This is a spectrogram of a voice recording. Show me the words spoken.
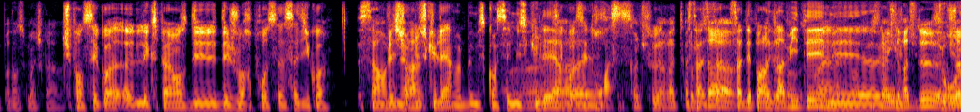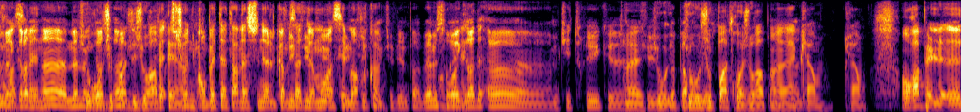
pendant ce match-là. Tu penses c'est quoi euh, l'expérience des, des joueurs pros ça, ça dit quoi? Ça, en Blessure général, musculaire? Quand c'est musculaire, C'est quoi, c'est ouais, trois- Quand tu comme ça- ça. ça dépend de la gravité, ouais. mais euh, C'est un tu- grade tu- 2, tu même rejoues un grade semaines. 1, même un grade pas 1, des fait, après. Sur hein. une compétition internationale comme tu- ça, tu- mois, tu- c'est mort quoi. Tu viens pas. Même sur un grade 1, un petit truc. euh, tu, rejoues pas trois jours après. Ouais, clairement, clairement. On rappelle, euh,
